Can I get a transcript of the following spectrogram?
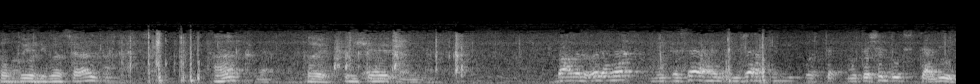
توضيح لما سألت. ها؟ طيب في شيء؟ بعض العلماء متساهل في جرحه متشدد في التعديل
